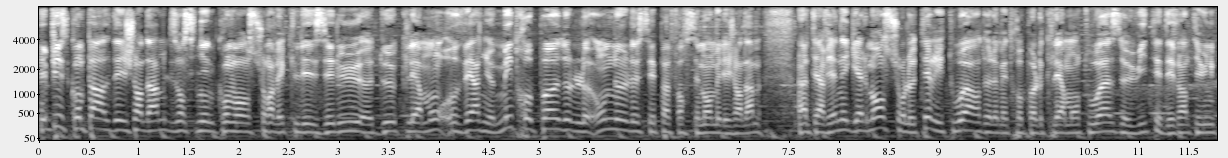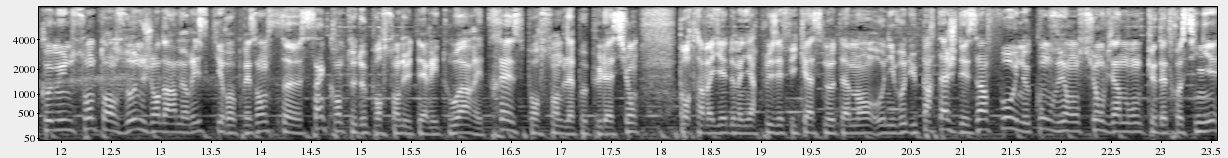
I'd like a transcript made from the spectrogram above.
Et puisqu'on parle des gendarmes, ils ont signé une convention avec les élus de Clermont, Auvergne Métropole. On ne le sait pas forcément, mais les gendarmes interviennent également sur le territoire de la métropole clermontoise. 8 et des 21 communes sont en zone gendarmerie, ce qui représente 52% du territoire et 13% de la population. Pour travailler de manière plus efficace, notamment au niveau du partage des infos, une convention vient donc d'être signée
